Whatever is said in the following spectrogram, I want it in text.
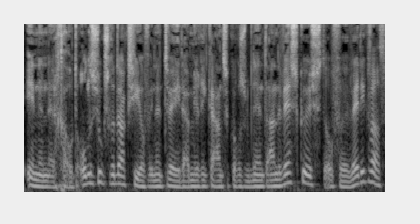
In een grote onderzoeksredactie of in een tweede Amerikaanse correspondent aan de Westkust of weet ik wat.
